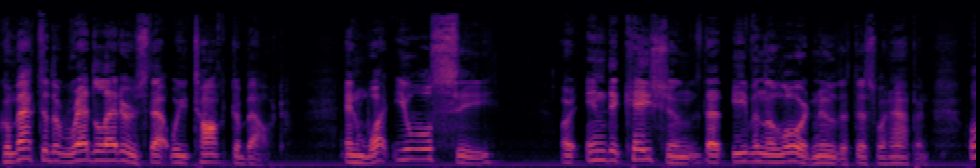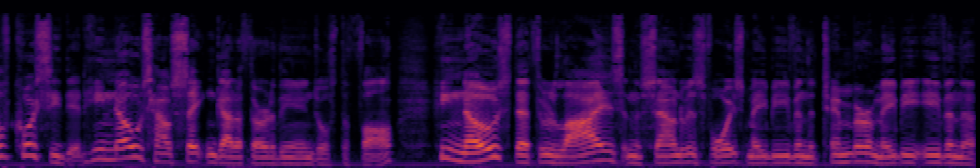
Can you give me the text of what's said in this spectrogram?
Go back to the red letters that we talked about. And what you will see are indications that even the Lord knew that this would happen. Well, of course he did. He knows how Satan got a third of the angels to fall. He knows that through lies and the sound of his voice, maybe even the timbre, maybe even the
